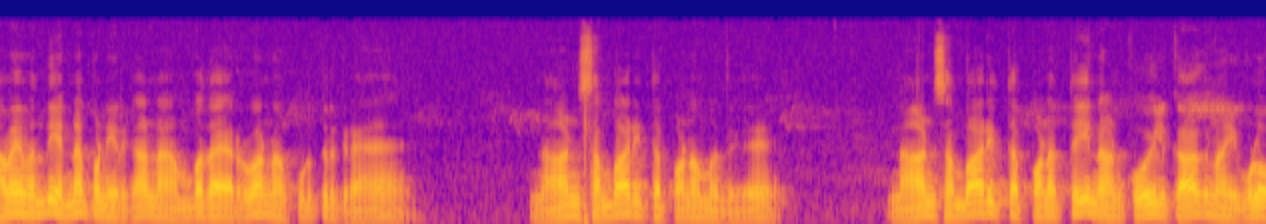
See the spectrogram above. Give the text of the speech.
அவன் வந்து என்ன பண்ணியிருக்கான்? நான் 50000 ரூபா நான் கொடுத்துருக்குறேன். நான் சம்பாதித்த பணம் அது. நான் சம்பாதித்த பணத்தை நான் கோயிலுக்காக நான் இவ்வளோ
